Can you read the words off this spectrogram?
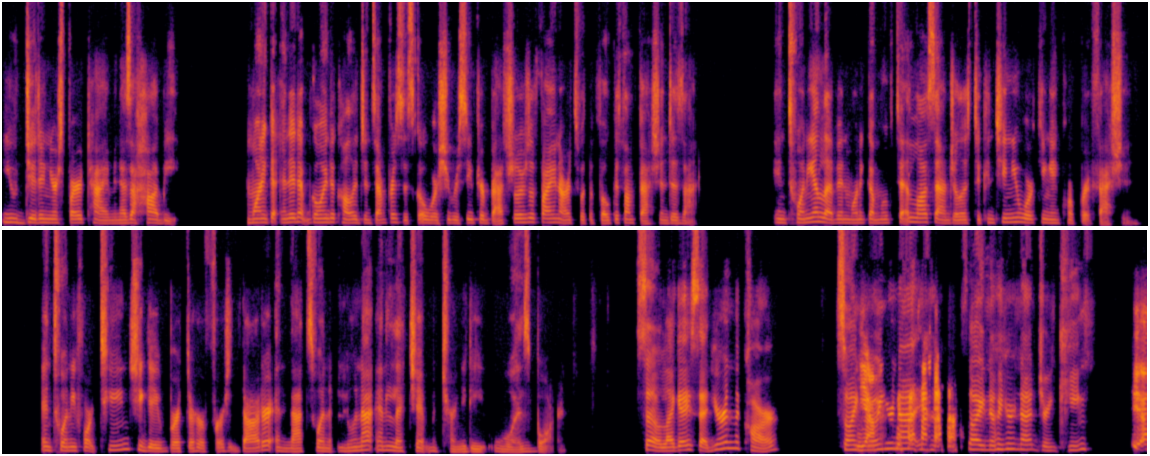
you did in your spare time and as a hobby. Monica ended up going to college in San Francisco, where she received her Bachelor's of Fine Arts with a focus on fashion design. In 2011, Monica moved to Los Angeles to continue working in corporate fashion. In 2014, she gave birth to her first daughter, and that's when Luna and Leche maternity was born. So, like I said, you're in the car. So I yeah. know you're not so I know you're not drinking. Yeah.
